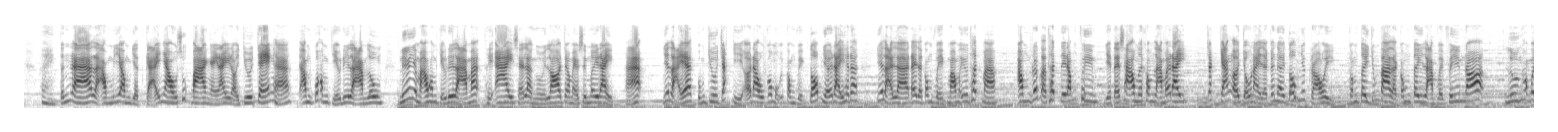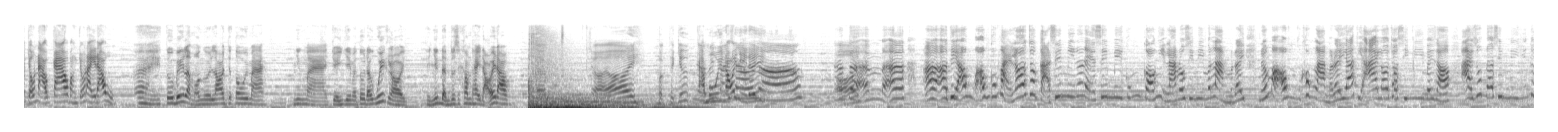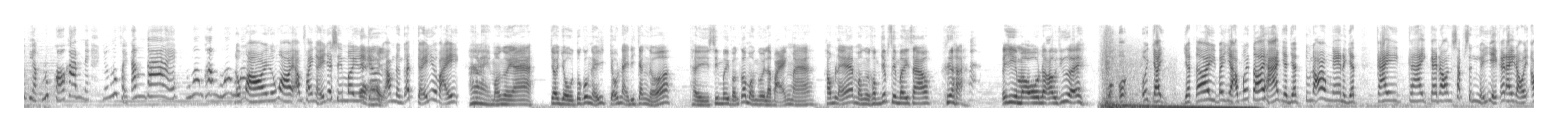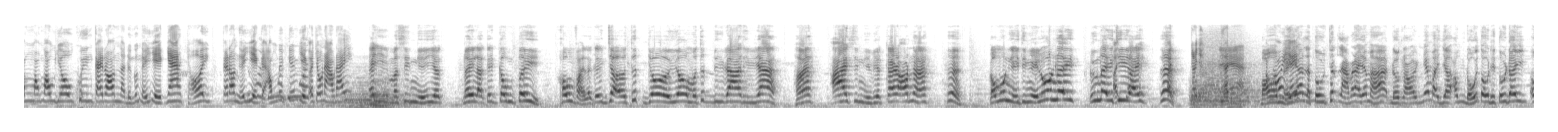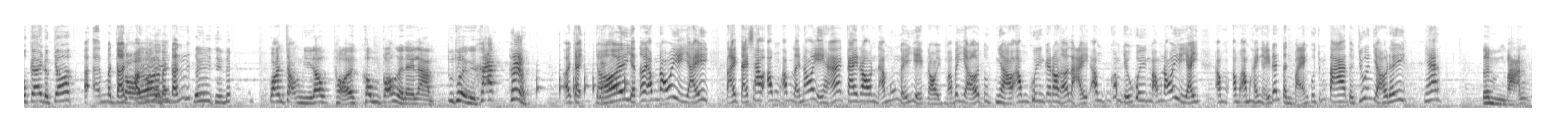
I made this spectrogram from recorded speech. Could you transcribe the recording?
Tính ra là ông với ông dịch cãi nhau suốt 3 ngày nay rồi chưa chán hả? Ông cũng không chịu đi làm luôn. Nếu như mà ông không chịu đi làm á thì ai sẽ là người lo cho mèo simi đây hả? Với lại á cũng chưa chắc gì ở đâu có một cái công việc tốt như ở đây hết á. Với lại là đây là công việc mà ông yêu thích mà. Ông rất là thích đi đóng phim. Vậy tại sao ông lại không làm ở đây? Chắc chắn ở chỗ này là cái nơi tốt nhất rồi. Công ty chúng ta là công ty làm về phim đó. Lương không có chỗ nào cao bằng chỗ này đâu. Ai, Tôi biết là mọi người lo cho tôi mà. Nhưng mà chuyện gì mà tôi đã quyết rồi Thì nhất định tôi sẽ không thay đổi đâu. Trời ơi bực thiệt chứ biết mui nói gì đi? À, Ờ. à, à, à, thì ông ông cũng phải lo cho cả Simi nữa này Simi cũng có nghỉ làm đâu Simi vẫn làm ở đây. Nếu mà ông không làm ở đây á thì ai lo cho Simi bây giờ? Ai giúp đỡ Simi những cái việc lúc khó khăn này những lúc phải tăng ca này đúng không? Không đúng không? Đúng rồi đúng rồi ông phải nghĩ cho simi đấy chứ. Ông đừng có ích kỷ như vậy. Ai, Mọi người à Cho dù tôi có nghĩ chỗ này đi chăng nữa Thì Simi vẫn có mọi người là bạn mà. Không lẽ mọi người không giúp Simi sao? Cái gì mà ồn ào chứ vậy? Ôi, ôi, ôi trời dịch ơi bây giờ ông mới tới hả? Giờ dịch tôi nói ông nghe nè dịch. Cai cai Kairon sắp xin nghỉ việc ở đây rồi. Ông mau mau vô khuyên Kairon là đừng có nghỉ việc nha. Trời ơi Kairon nghỉ việc thì ông biết kiếm việc ở chỗ nào đây? Cái gì mà xin nghỉ việc? Đây là cái công ty Không phải là cái chợ thích vô thì vô mà thích đi ra thì ra. Hả? Ai xin nghỉ việc Kairon hả? Hừ, Có muốn nghỉ thì nghỉ luôn đi Đứng đây chi vậy? Trời Nè Bọn Ông nghĩ là tôi thích làm ở đây đó mà. Được rồi nếu mà giờ ông đuổi tôi thì tôi đi. Ok được chưa? À, à, bình tĩnh mọi, người bình tĩnh. Đi thì đi. Quan trọng gì đâu. Trời ơi không có người này làm Tôi thuê người khác. Ơ trời trời ơi dịch ơi ông nói gì vậy? Tại tại sao ông ông lại nói vậy hả? Kairon đã muốn nghỉ việc rồi mà bây giờ tôi nhờ ông khuyên Kairon ở lại. Ông cũng không chịu khuyên mà ông nói gì vậy? Ông ông ông hãy nghĩ đến tình bạn của chúng ta từ trước đến giờ đi nha. Tình bạn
